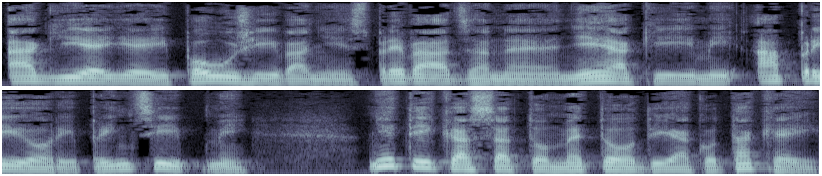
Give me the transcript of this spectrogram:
Ak je jej používanie sprevádzané nejakými a priori princípmi, Netýka sa to metódy ako takej,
